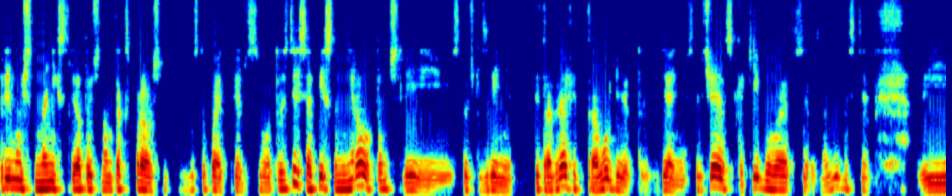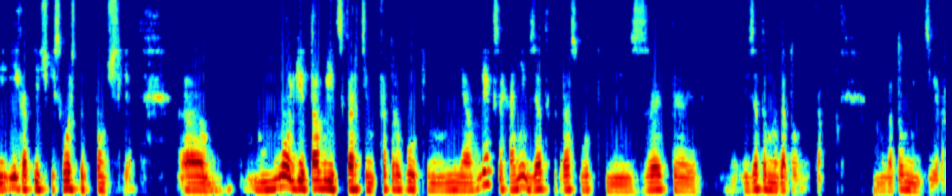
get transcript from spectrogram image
преимущественно на них сосредоточен, он как справочник выступает прежде всего, то здесь описаны минералы, в том числе и с точки зрения петрографии, петрологии, где они встречаются, какие бывают, все разновидности, и их оптические свойства в том числе. А, многие таблицы картинок, которые будут у меня в лекциях, они взяты как раз вот из, этой, из этого многотомника, многотомник Дира.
